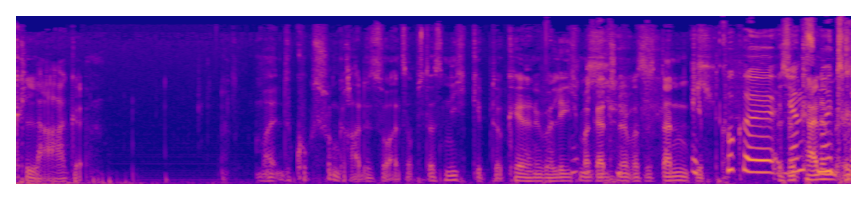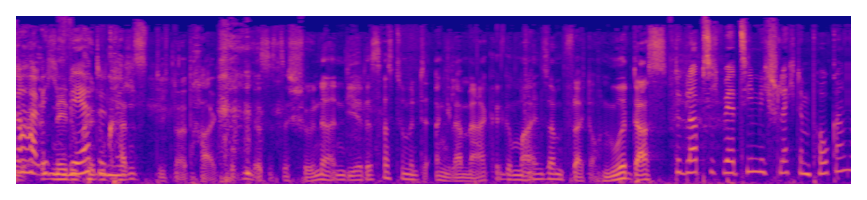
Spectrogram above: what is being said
Klage. Du guckst schon gerade so, als ob es das nicht gibt. Okay, dann überlege ich mal ganz schnell, was es dann gibt. ich gucke Es wird ganz keine- neutral, ich nee, du, werte du nicht. kannst dich neutral gucken, das ist das Schöne an dir. Das hast du mit Angela Merkel gemeinsam, vielleicht auch nur das. Du glaubst, ich wäre ziemlich schlecht im Pokern?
